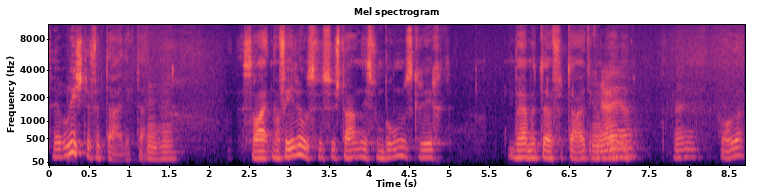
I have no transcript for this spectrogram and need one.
Terroristen verteidigt haben. Mhm. Das sagt noch viel aus für das Verständnis vom Bundesgericht, wer man verteidigen ja, ja. ja, ja. Oder?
